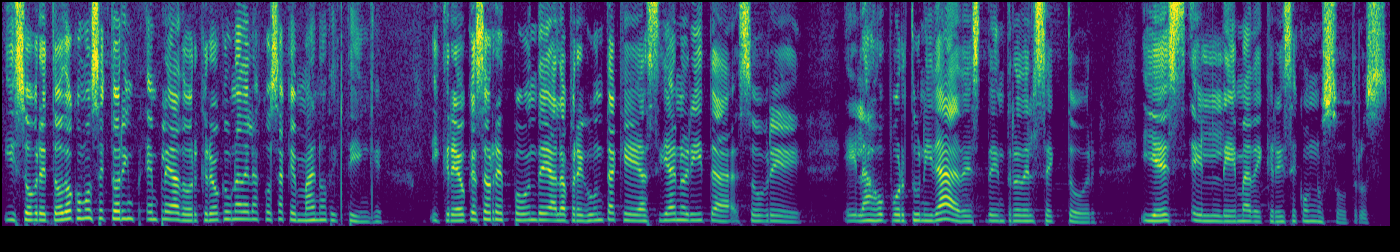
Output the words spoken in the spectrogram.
y sobre todo como sector em-, empleador, creo que una de las cosas que más nos distingue, y creo que eso responde a la pregunta que hacían ahorita sobre eh, las oportunidades dentro del sector, y es el lema de Crece con nosotros.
